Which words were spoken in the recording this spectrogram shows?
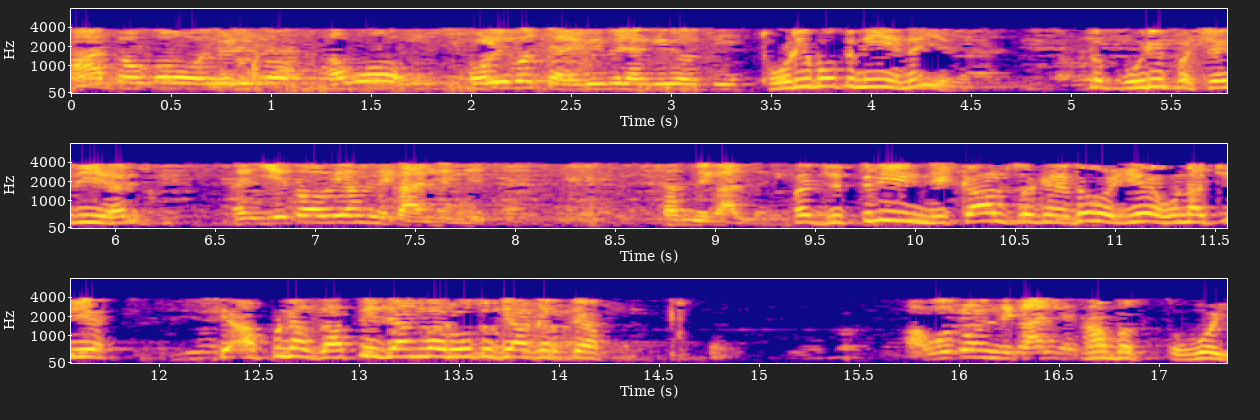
ہاتھوں کو اجڑی کو اب وہ تھوڑی بہت چربی بھی لگی ہوئی ہوتی تھوڑی بہت نہیں ہے نا یہ؟ تو پوری پچیری ہے۔ ہے یہ تو ابھی ہم نکال لیں گے۔ سب نکال دیں گے۔ جتنی نکال سکیں دیکھو یہ ہونا چاہیے کہ اپنا ذاتی جانور ہو تو کیا کرتے آپ؟ ہاں، وہ تو ہم نکال ہیں۔ ہاں بس تو وہی۔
